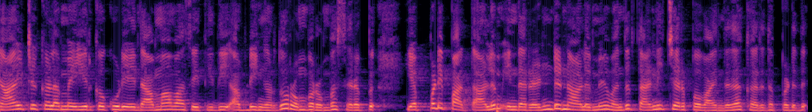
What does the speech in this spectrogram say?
ஞாயிற்றுக்கிழமை இருக்கக்கூடிய இந்த அமாவாசை திதி அப்படிங்கிறதும் ரொம்ப ரொம்ப சிறப்பு. எப்படி பார்த்தாலும் இந்த ரெண்டு நாளுமே வந்து தனிச்சிறப்பு வாய்ந்ததாக கருதப்படுது.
